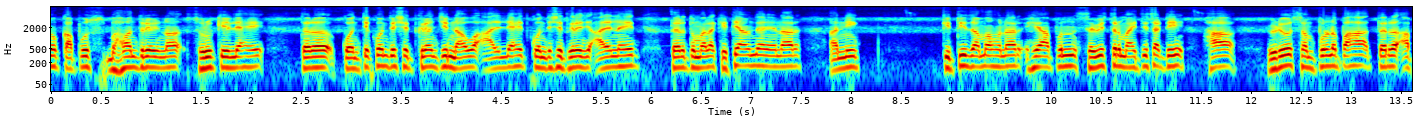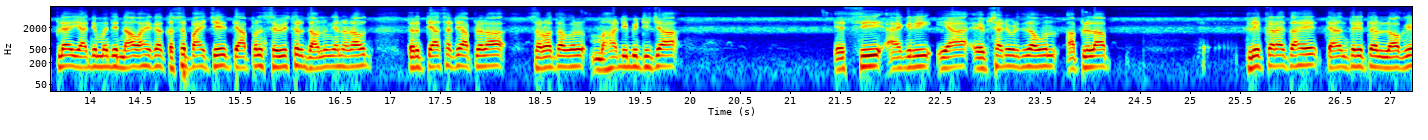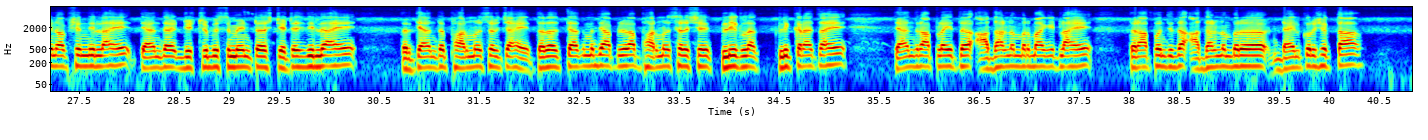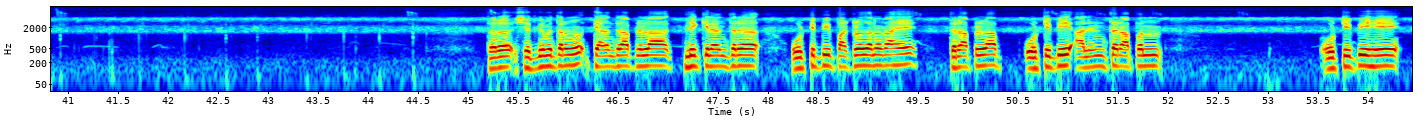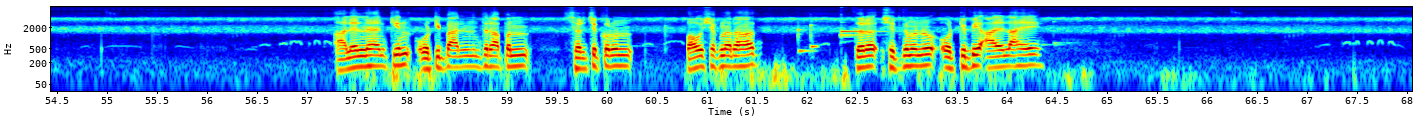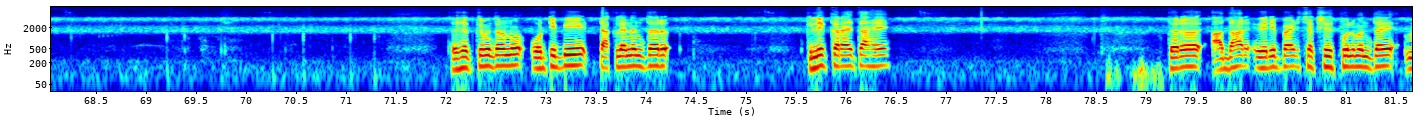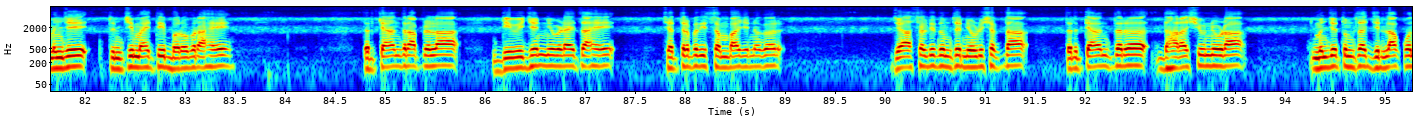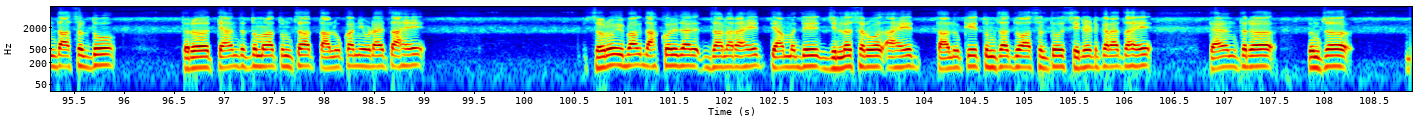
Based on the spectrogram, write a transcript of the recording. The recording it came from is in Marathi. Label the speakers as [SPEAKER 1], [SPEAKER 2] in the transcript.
[SPEAKER 1] कापूस भावांतर योजना सुरू केली आहे. तर कोणते कोणते शेतकऱ्यांची नावं आलेली आहेत कोणत्या शेतकऱ्यांची आले नाहीत तर तुम्हाला किती अनुदान येणार आणि किती जमा होणार हे आपण सविस्तर माहितीसाठी हा व्हिडिओ संपूर्ण पहा. तर आपल्या यादीमध्ये नाव आहे का कसं पाहायचे ते आपण सविस्तर जाणून घेणार आहोत. तर त्यासाठी आपल्याला सर्वात अगोदर महा डी बी टीच्या एस सी ॲग्री या वेबसाईटवरती जाऊन आपल्याला क्लिक करायचं आहे. त्यानंतर इथं लॉग इन ऑप्शन दिलं आहे. त्यानंतर डिस्ट्रीब्युसमेंट स्टेटस दिलं आहे. तर त्यानंतर फार्मर सर्च आहे. तर त्यामध्ये आपल्याला फार्मर सर्च क्लिकला क्लिक करायचं आहे. त्यानंतर आपला इथं आधार नंबर मागितला आहे. तर आपण तिथं आधार नंबर डायल करू शकता. तर शेतकरी मित्रांनो त्यानंतर आपल्याला क्लिक केल्यानंतर ओ टी पी पाठवला जाणार आहे. तर आपल्याला ओ टी पी आल्यानंतर आपण ओ टी पी हे आलेलं नाही आणखीन. ओ टी पी आल्यानंतर आपण सर्च करून पाहू शकणार आहात. तर शेतकरी म्हणून ओ टी पी आलेला आहे. तर शेतकरी मित्रांनो ओ टी पी टाकल्यानंतर क्लिक करायचं आहे. तर आधार व्हेरीफाईड सक्सेसफुल म्हणतं आहे म्हणजे तुमची माहिती बरोबर आहे. तर त्यानंतर आपल्याला डिव्हिजन निवडायचं आहे. छत्रपती संभाजीनगर. जे असेल ते तुमचं निवडू शकता. तर त्यानंतर धाराशिव निवडा. म्हणजे तुमचा जिल्हा कोणता असेल तो. तर त्यानंतर तुम्हाला तुमचा तालुका निवडायचा आहे. सर्व विभाग दाखवले जा जाणार आहेत. त्यामध्ये जिल्हा सर्व आहेत. तालुके तुमचा जो असेल तो सिलेक्ट करायचा आहे. त्यानंतर तुमचं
